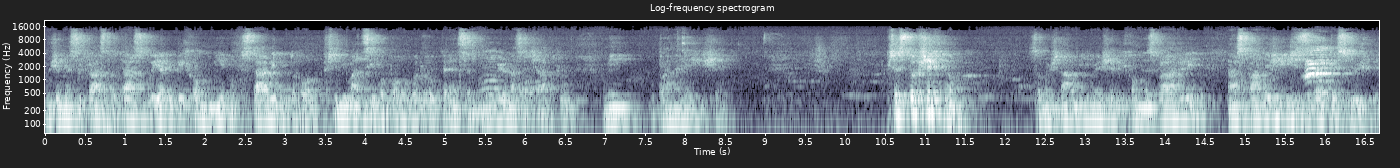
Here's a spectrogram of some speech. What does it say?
Můžeme si klást otázku, jak bychom my obstáli i toho přijímacího pohovoru, o kterém jsem mluvil na začátku, my u Pána Ježíše. Přesto všechno, co možná víme, že bychom nezvládli, nás Pán Ježíš zve ke službě.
